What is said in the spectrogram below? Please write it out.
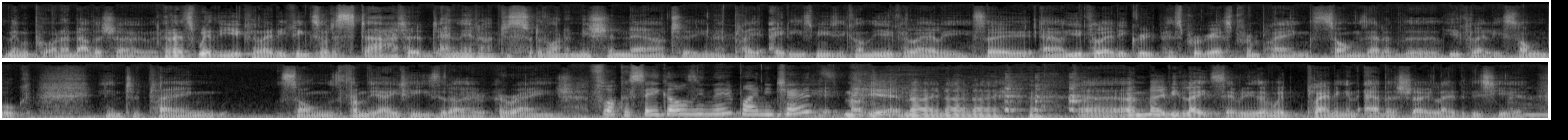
And then we put on another show. And that's where the ukulele thing sort of started. And then I'm just sort of on a mission now to, you know, play 80s music on the ukulele. So our ukulele group has progressed from playing songs out of the ukulele songbook into playing songs from the 80s that I arrange. Flock of seagulls in there by any chance? Not yet, no, no, no. no. Uh, and maybe late 70s. And we're planning an ABBA show later this year. And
